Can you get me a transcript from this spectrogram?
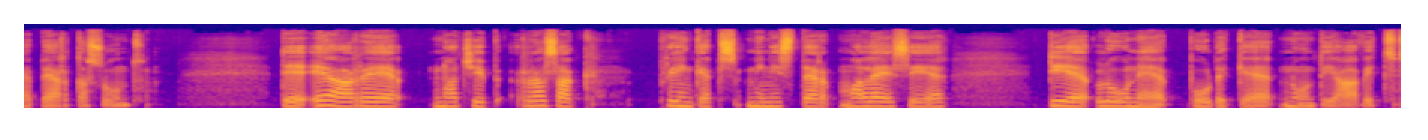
repertasunt. De eare Najib Razak princeps minister Malesie die lune publice nuntiavit.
